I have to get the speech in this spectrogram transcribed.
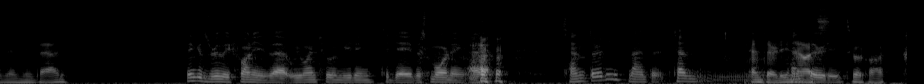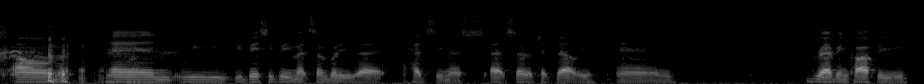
you have anything to add? I think it's really funny that we went to a meeting today, this morning at 10.30? 9.30? 10, Ten thirty. Now it's 10:30. two o'clock. um, and we we basically met somebody that had seen us at Startup Tech Valley and grabbing coffee.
